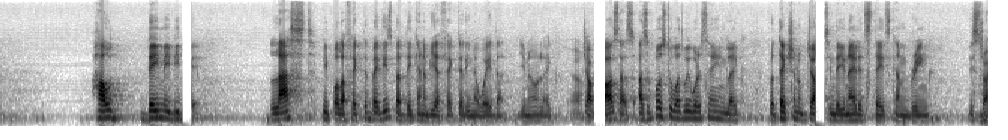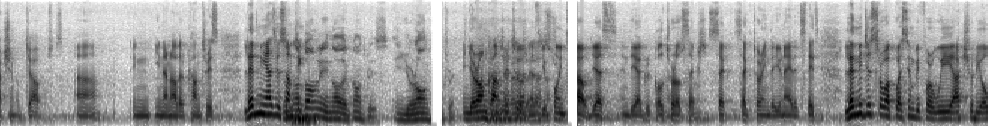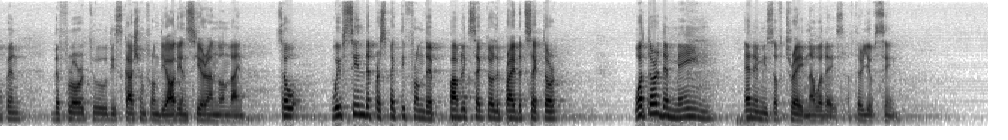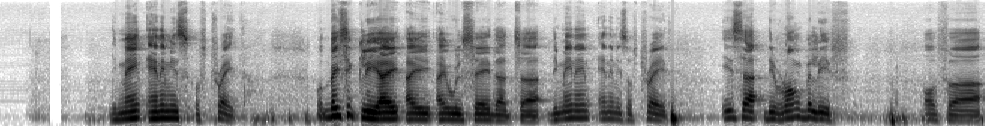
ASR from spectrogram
how they may be the last people affected by this, but they can be affected in a way that you know, like Yeah. job loss, as, as opposed to what we were saying, like protection of jobs in the United States can bring destruction of jobs uh, in in another countries. Let me ask you No, something. not only in other countries, in your own country. In your own country too, yeah, as you that's point out, yes, in the agricultural sec sec sector in the United States. Let me just throw a question before we actually open the floor to discussion from the audience here and online. So we've seen the perspective from the public sector, the private sector. What are the main enemies of trade nowadays, after you've seen? The main enemies of trade. Well, basically, I, I, I will say that uh, the main en- enemies of trade is uh, the wrong belief of uh,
